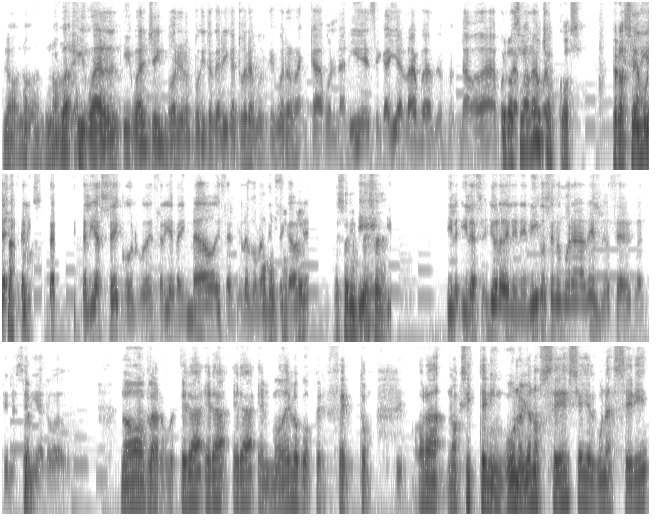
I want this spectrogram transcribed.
no, no, no, igual, igual, James Bond era un poquito caricatura porque bueno, arrancaba por la nieve, se caía al agua, nadaba Pero hacía muchas cosas. Pero hacía muchas cosas. Salía seco, salía peinado y salía lo no, impecable. Eso era impresionante. Y, la señora del enemigo se enamoraba de él, o sea, la toda. No, claro, era, era, era el modelo perfecto. Ahora no existe ninguno. Yo no sé si hay alguna serie.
